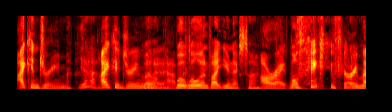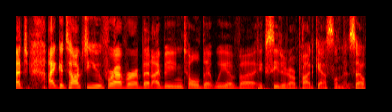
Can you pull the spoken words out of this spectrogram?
I can dream. Yeah. I could dream that it. Well, we'll invite you next time. All right. Well, thank you very much. I could talk to you forever, but I'm being told that we have uh, exceeded our podcast limit. So,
